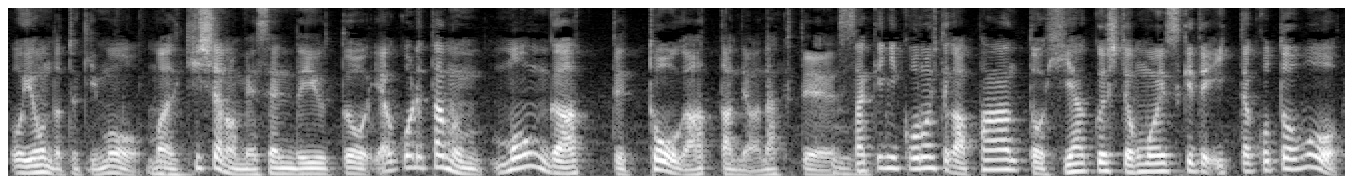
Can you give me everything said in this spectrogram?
を読んだ時も、まあ、記者の目線で言うといやこれ多分問があって答があったんではなくて、うん。先にこの人がパーンと飛躍して思いつきで言ったことを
